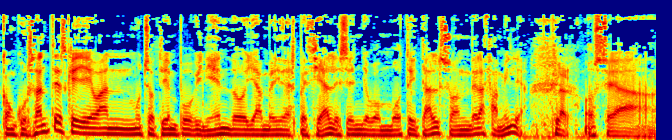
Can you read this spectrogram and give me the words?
concursantes que llevan mucho tiempo viniendo y han venido a especiales, en llevo un bote y tal, son de la familia. Claro. O sea,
